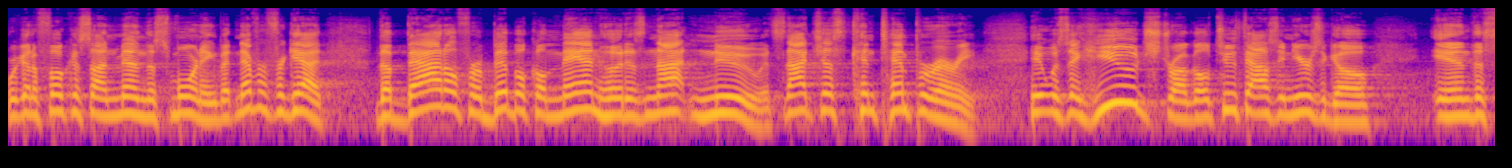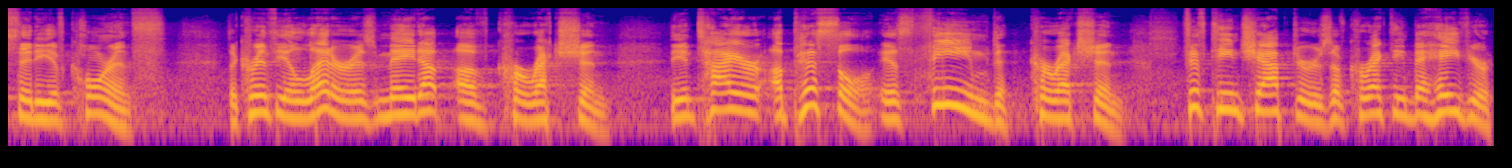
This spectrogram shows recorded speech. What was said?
We're going to focus on men this morning, but never forget the battle for biblical manhood is not new, it's not just contemporary. It was a huge struggle 2,000 years ago in the city of Corinth. The Corinthian letter is made up of correction. The entire epistle is themed correction. 15 chapters of correcting behavior,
